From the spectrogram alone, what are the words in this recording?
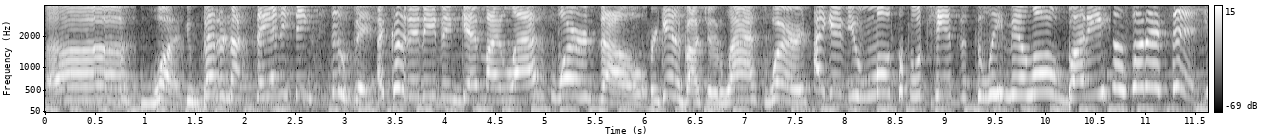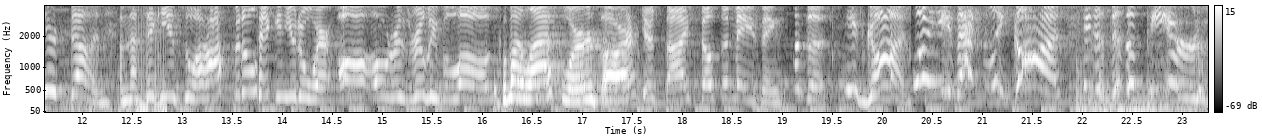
Uh, what? You better not say anything stupid. I couldn't even get my last words out. Forget about your last words. I gave you multiple chances to leave me alone, buddy. So that's it. You're done. I'm not taking you to a hospital. Taking you to where all oders really belong. But my last words are Your thighs felt amazing. What the? He's gone. What? He's actually gone. He just disappeared.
